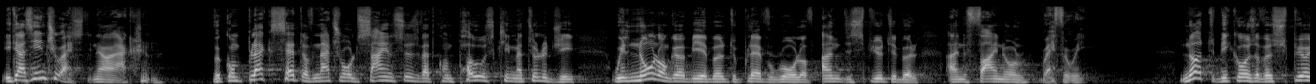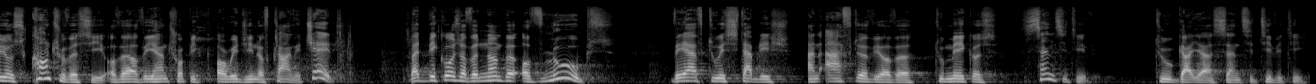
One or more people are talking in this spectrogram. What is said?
It has interest in our action, the complex set of natural sciences that compose climatology will no longer be able to play the role of undisputable and final referee. Not because of a spurious controversy over the anthropic origin of climate change, but because of a number of loops they have to establish and after the other to make us sensitive to Gaia's sensitivity,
